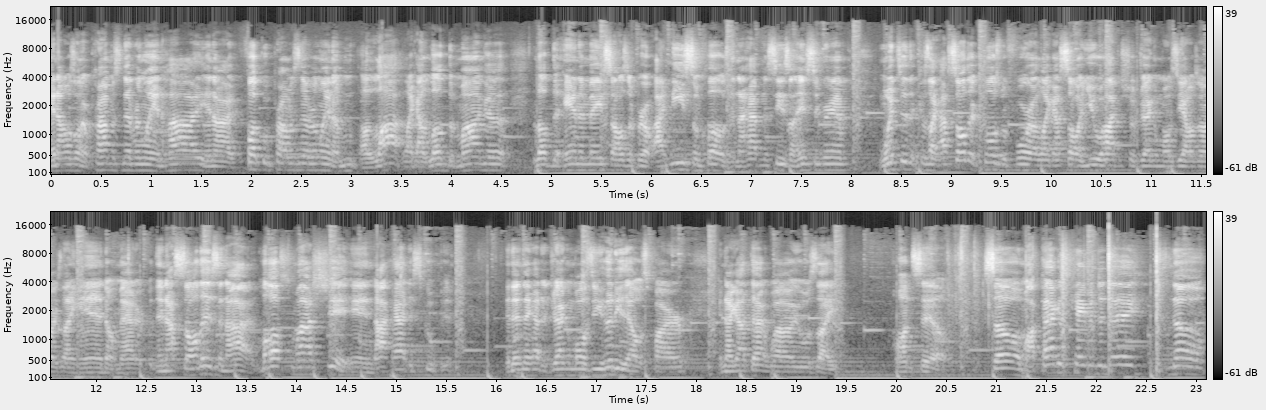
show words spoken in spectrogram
and I was on a Promise Neverland high, and I fuck with Promise Neverland a, a lot. Like, I love the manga, love the anime, so I was like, bro, I need some clothes, and I happened to see this on Instagram. Went to the, because like, I saw their clothes before, like, I saw Yu Hakusho Dragon Ball Z, I was always like, eh, don't matter. But then I saw this, and I lost my shit, and I had to scoop it. And then they had a Dragon Ball Z hoodie that was fire, and I got that while it was, like, on sale. So, my package came in today no,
